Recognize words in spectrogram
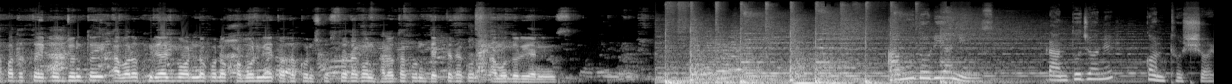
আপাতত এই পর্যন্তই। আবারও ফিরে আসব অন্য কোনো খবর নিয়ে। ততক্ষণ সুস্থ থাকুন, ভালো থাকুন, দেখতে থাকুন আমদরিয়া নিউজ। আমদরিয়া নিউজ, প্রান্তজনের কণ্ঠস্বর।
